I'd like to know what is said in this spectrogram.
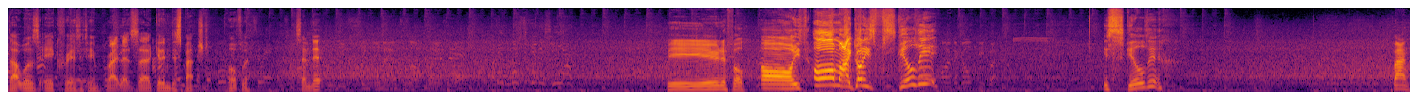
That was a crazy team. Right, let's uh, get him dispatched, hopefully. Send it. Beautiful. Oh, he's. Oh my God, he's skilled it. He's skilled it. Bang.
